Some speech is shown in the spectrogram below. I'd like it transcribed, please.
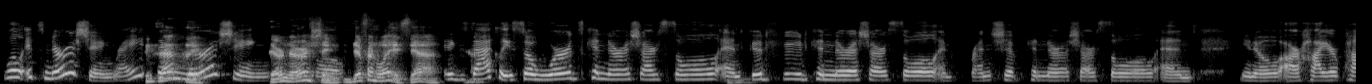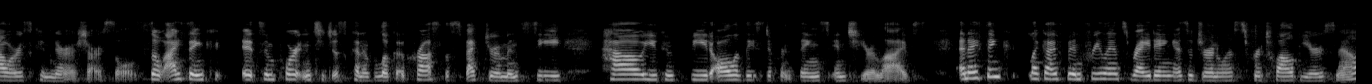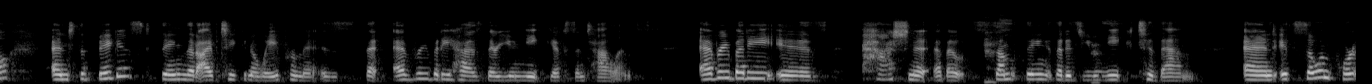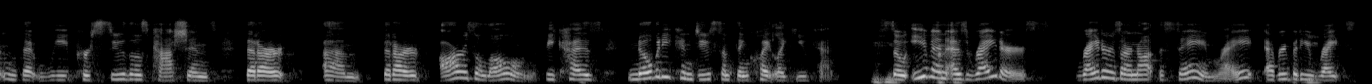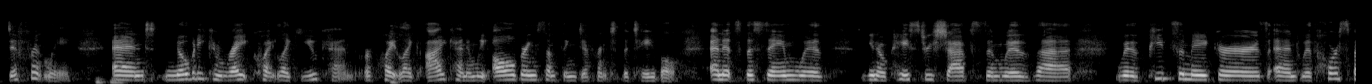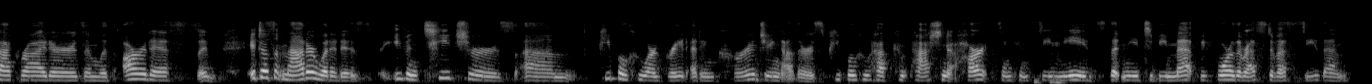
well, it's nourishing, right? Exactly. They're nourishing. They're nourishing different ways. Yeah. Exactly. So words can nourish our soul, and good food can nourish our soul, and friendship can nourish our soul, and you know our higher powers can nourish our souls. So I think it's important to just kind of look across the spectrum and see how you can feed all of these different things into your lives. And I think, like I've been freelance writing as a journalist for 12 years now, and the biggest thing that I've taken away from it is that everybody has their unique gifts and talents. Everybody is passionate about something that is unique to them. And it's so important that we pursue those passions that are um, that are ours alone because nobody can do something quite like you can. Mm-hmm. So even as writers, writers are not the same, right? Everybody Mm-hmm. writes differently, and nobody can write quite like you can or quite like I can, and we all bring something different to the table. And it's the same with, you know, pastry chefs and with uh, with pizza makers and with horseback riders and with artists. And it doesn't matter what it is, even teachers, um, people who are great at encouraging others, people who have compassionate hearts and can see needs that need to be met before the rest of us see them.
